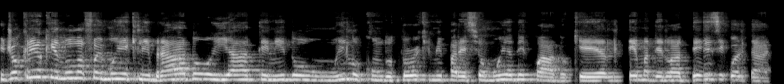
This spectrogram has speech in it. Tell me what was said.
E eu creio que Lula foi muito equilibrado e ha tenido um hilo condutor que me pareceu muito adequado, que é o tema da desigualdade.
